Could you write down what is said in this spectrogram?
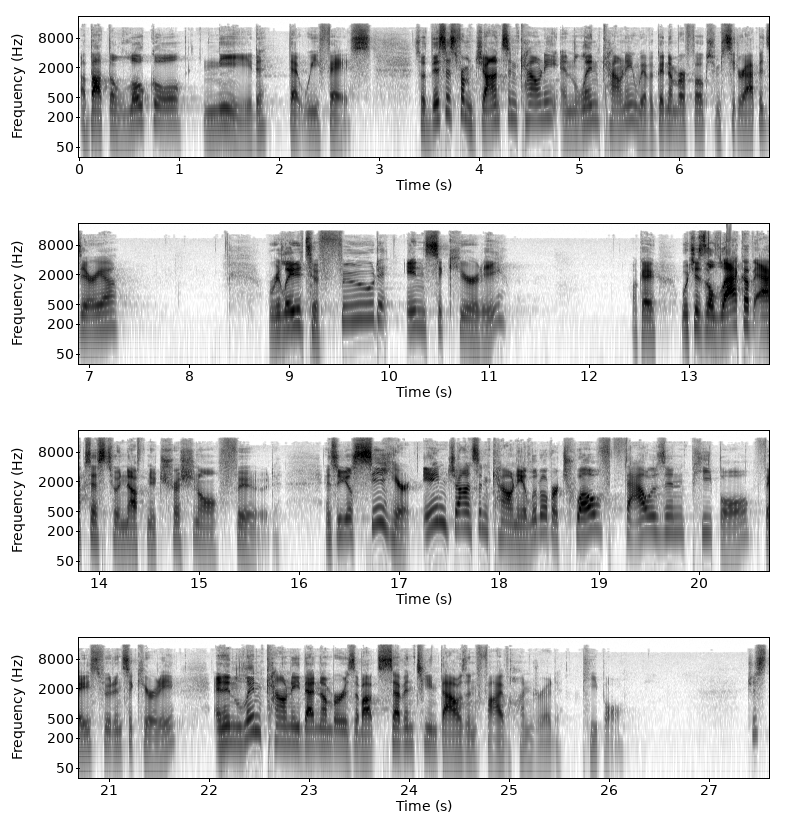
about the local need that we face. So, this is from Johnson County and Linn County. We have a good number of folks from Cedar Rapids area. Related to food insecurity, okay, which is a lack of access to enough nutritional food. And so you'll see here in Johnson County, a little over 12,000 people face food insecurity. And in Linn County, that number is about 17,500 people. Just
